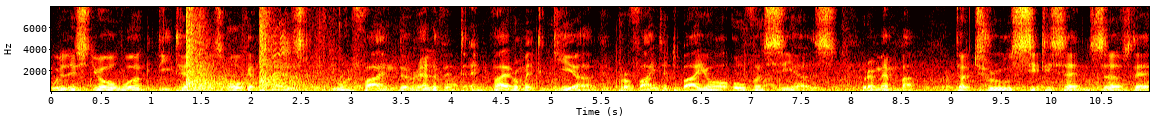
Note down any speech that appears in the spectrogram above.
We list your work details organized. You will find the relevant environment gear provided by your overseers. Remember, the true citizen serves their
